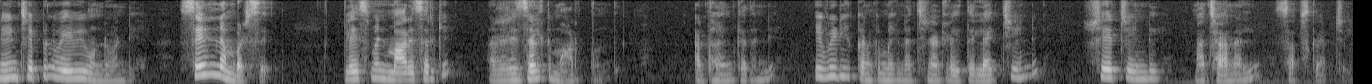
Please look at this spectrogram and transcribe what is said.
నేను చెప్పినవి ఏవి ఉండవండి. సేమ్ నెంబర్సే. ప్లేస్మెంట్ మారేసరికి రిజల్ట్ మారుతుంది. అర్థమైంది కదండి? ఈ వీడియో కనుక మీకు నచ్చినట్లయితే లైక్ చేయండి షేర్ చేయండి మా ఛానల్ని సబ్స్క్రైబ్ చేయండి.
